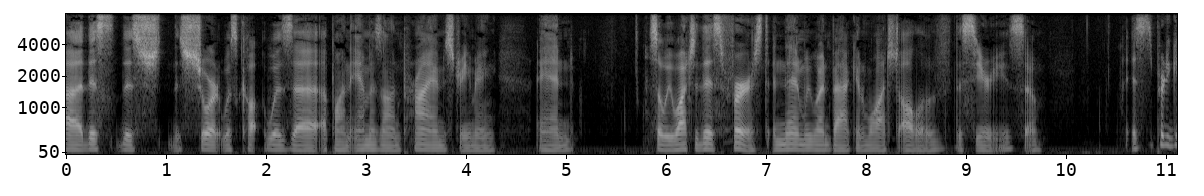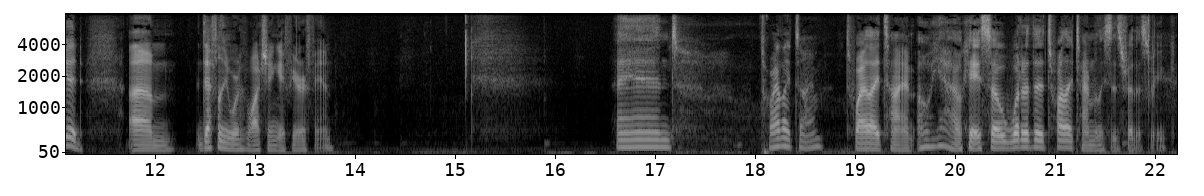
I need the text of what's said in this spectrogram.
Uh, this this sh- this short was called, was uh, up on Amazon Prime streaming, and so we watched this first, and then we went back and watched all of the series. So it's pretty good. Um, definitely worth watching if you're a fan. And Twilight Time. Twilight Time. Oh yeah. Okay. So what are the Twilight Time releases for this week?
